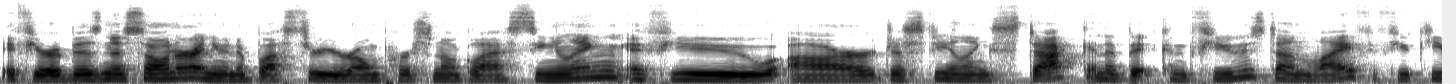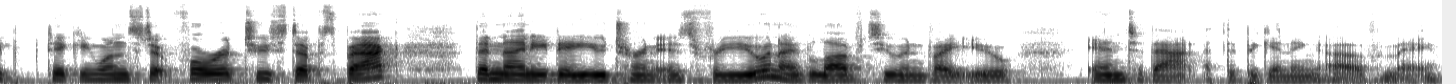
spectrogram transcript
if you're a business owner and you want to bust through your own personal glass ceiling, if you are just feeling stuck and a bit confused on life, if you keep taking one step forward, two steps back, the 90 day U turn is for you. And I'd love to invite you into that at the beginning of May.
